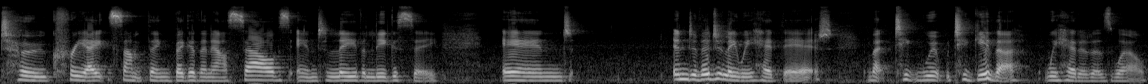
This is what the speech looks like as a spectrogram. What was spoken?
to create something bigger than ourselves and to leave a legacy. And individually we had that, but together we had it as well.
